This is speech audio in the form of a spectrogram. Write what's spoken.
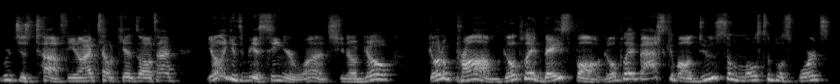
which is tough. You know, I tell kids all the time, you only get to be a senior once. You know, go go to prom, go play baseball, go play basketball, do some multiple sports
